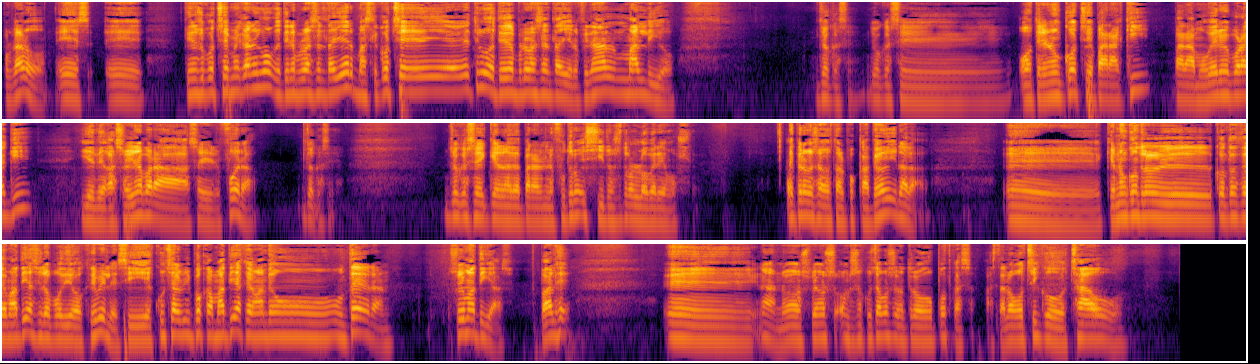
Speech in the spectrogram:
Porque claro, es, eh, tienes un coche mecánico que tiene problemas en el taller, más el coche eléctrico que tiene problemas en el taller. Al final, más lío. Yo qué sé, yo qué sé. O tener un coche para aquí, para moverme por aquí, y el de gasolina para salir fuera. Yo qué sé. Yo qué sé qué nos depara en el futuro y si nosotros lo veremos. Espero que os haya gustado el podcast de hoy nada. Eh, que no encontré el contacto de Matías y no he podido escribirle. Si escuchas mi podcast Matías, que me mande un Telegram. Soy Matías, ¿vale? Eh, nada, nos vemos o nos escuchamos en otro podcast. Hasta luego, chicos. Chao.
